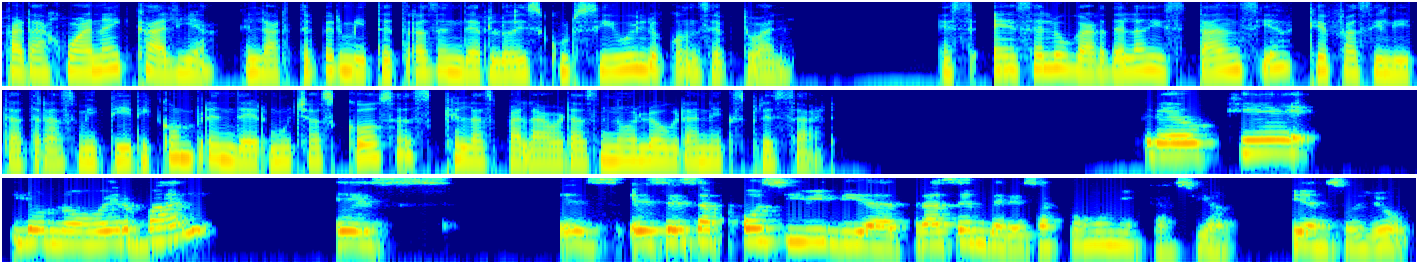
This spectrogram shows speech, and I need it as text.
Para Juana y Calia, el arte permite trascender lo discursivo y lo conceptual. Es ese lugar de la distancia que facilita transmitir y comprender muchas cosas que las palabras no logran expresar creo que lo no verbal es, es, esa posibilidad de trascender esa comunicación, pienso yo,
